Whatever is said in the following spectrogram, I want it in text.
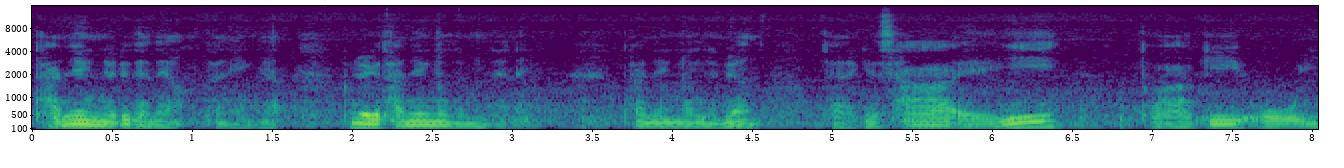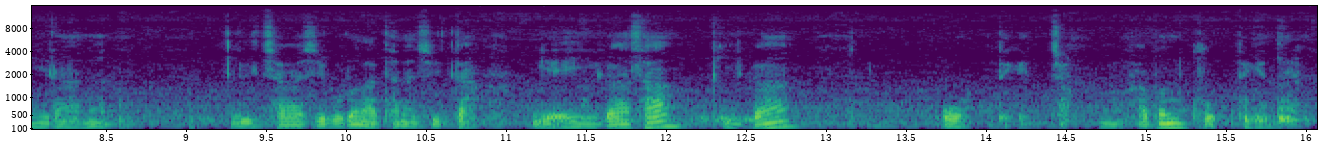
단위 행렬이 되네요. 단위 행렬. 그럼 여기 단위 행렬 넣으면 되네. 단위 행렬 넣으면 자 이게 4A 더하기 5E라는 1차식으로 나타낼 수 있다. 이게 A가 4, B가 5 되겠죠. 음, 합은 9 되겠네요.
